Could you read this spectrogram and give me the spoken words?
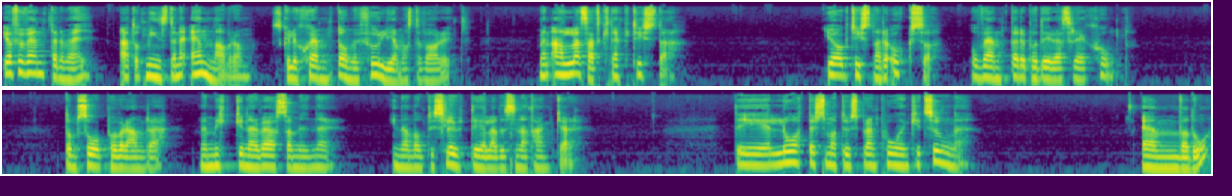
Jag förväntade mig att åtminstone en av dem skulle skämta om hur full jag måste varit. Men alla satt knäpptysta. Jag tystnade också och väntade på deras reaktion. De såg på varandra med mycket nervösa miner innan de till slut delade sina tankar. Det låter som att du sprang på en kitsune. En vadå?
